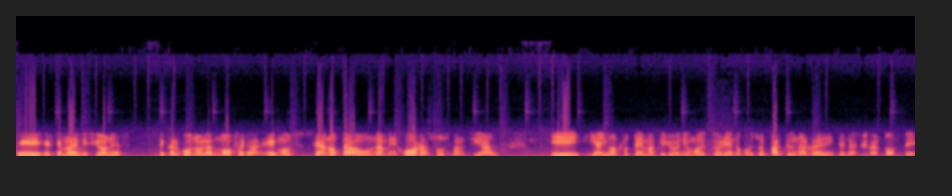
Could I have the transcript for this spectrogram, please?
eh, el tema de emisiones de carbono a la atmósfera, hemos, se ha notado una mejora sustancial. Y, y hay otro tema que yo he venido monitoreando porque soy parte de una red internacional donde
